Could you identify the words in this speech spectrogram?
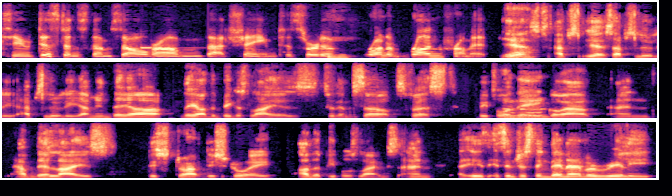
to distance themselves from that shame, to sort of Mhm. run run from it. Yeah. Yes, abs- yes, absolutely, absolutely. I mean, they are they are the biggest liars to themselves first before they Mhm. go out and have their lives destroy destroy other people's lives. And it's, it's interesting; they never really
